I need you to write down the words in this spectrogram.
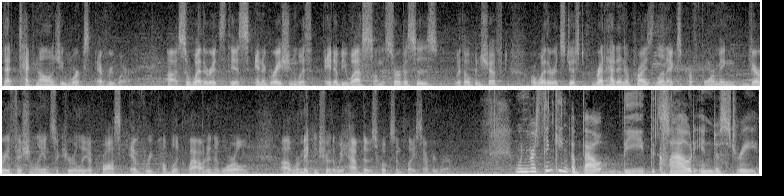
that technology works everywhere. Uh, so whether it's this integration with AWS on the services, with OpenShift, or whether it's just Red Hat Enterprise Linux performing very efficiently and securely across every public cloud in the world, uh, we're making sure that we have those hooks in place everywhere. When we're thinking about the, the cloud industry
